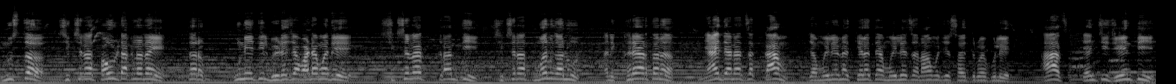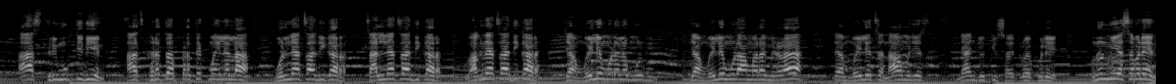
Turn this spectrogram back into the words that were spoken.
नुसतं शिक्षणात पाऊल टाकलं नाही तर पुणे येथील भिडेच्या वाड्यामध्ये शिक्षणात क्रांती शिक्षणात मन घालून आणि खऱ्या अर्थानं न्याय देण्याचं काम ज्या महिलेनं केलं त्या महिलेचं नाव म्हणजे सावित्रीबाई फुले. आज यांची जयंती आज स्त्रीमुक्ती दिन आज खरं तर प्रत्येक महिलेला बोलण्याचा अधिकार चालण्याचा अधिकार वागण्याचा अधिकार ज्या महिलेमुळे ज्या महिलेमुळे आम्हाला मिळाला त्या महिलेचं नाव म्हणजे ज्ञानज्योती सावित्रीबाई फुले. म्हणून मी असं म्हणेन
